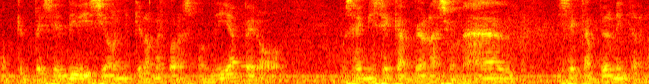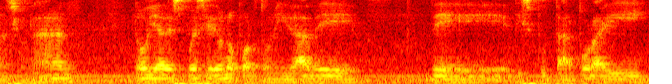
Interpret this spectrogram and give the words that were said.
aunque empecé en división que no me correspondía, pero pues ahí me hice campeón nacional, hice campeón internacional, luego ya después se dio la oportunidad de, de disputar por ahí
